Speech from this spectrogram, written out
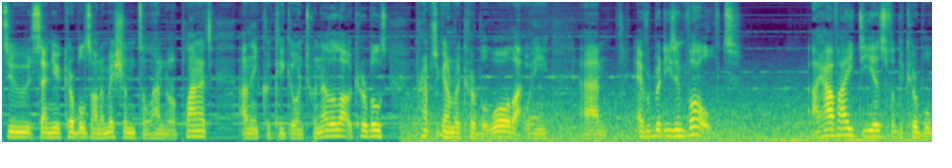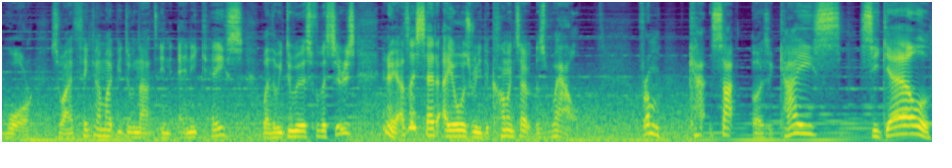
to send your Kerbals on a mission to land on a planet and then quickly go into another lot of Kerbals. Perhaps we can have a Kerbal War, that way um, everybody's involved. I have ideas for the Kerbal War, so I think I might be doing that in any case, whether we do this for the series. Anyway, as I said, I always read the comments out as well. From Ka Sa oh, is it Kai Siegel?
